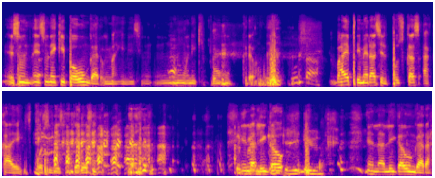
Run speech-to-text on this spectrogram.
Es un, es un equipo húngaro, imagínense, un, un equipo, creo. Va de primera hacia el Puskas Acade, por si les interesa. en, la liga, en la liga húngara.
